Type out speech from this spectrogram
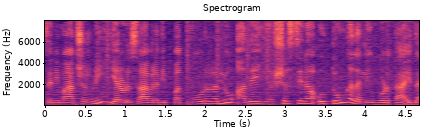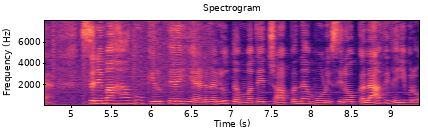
ಸಿನಿಮಾ ಜರ್ನಿ ಎರಡು ಸಾವಿರದ ಇಪ್ಪತ್ತ್ಮೂರರಲ್ಲೂ ಅದೇ ಯಶಸ್ಸಿನ ಉತ್ತುಂಗದಲ್ಲಿ ಓಡ್ತಾ ಇದೆ. ಸಿನಿಮಾ ಹಾಗೂ ಕಿರುತೆರೆ ಎರಡರಲ್ಲೂ ತಮ್ಮದೇ ಛಾಪನ್ನ ಮೂಡಿಸಿರೋ ಕಲಾವಿದೆ ಇವರು.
